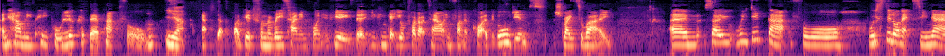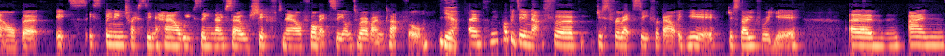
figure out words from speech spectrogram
and how many people look at their platform, yeah, that's, that's quite good from a retailing point of view that you can get your product out in front of quite a big audience straight away. Um, so we did that for. We're still on Etsy now, but it's it's been interesting how we've seen those sales shift now from Etsy onto our own platform. Yeah. Um, so we're probably doing that for just through Etsy for about a year, just over a year. Um, and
